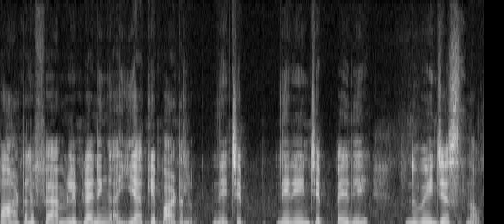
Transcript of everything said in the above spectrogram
పాటలు ఫ్యామిలీ ప్లానింగ్ అయ్యాకే పాటలు. నేను చెప్ నేనేం చెప్పేది? నువ్వేం చేస్తున్నావు?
